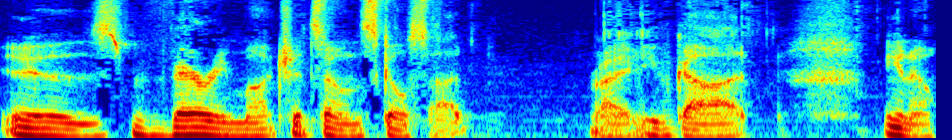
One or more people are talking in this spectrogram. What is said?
is very much its own skill set, right? You've got, you know,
